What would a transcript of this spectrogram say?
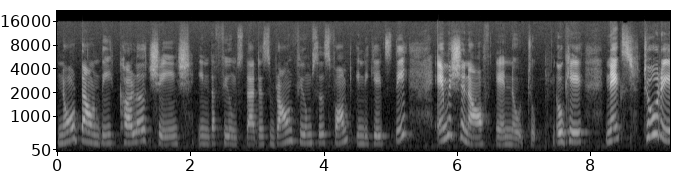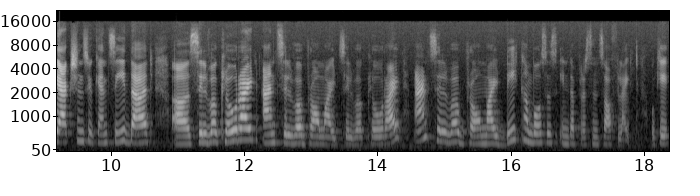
note down the color change in the fumes. That is brown fumes is formed indicates the emission of NO2 okay? Next two reactions you can see that uh, silver chloride and silver bromide. Silver chloride and silver bromide decomposes in the presence of light okay.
